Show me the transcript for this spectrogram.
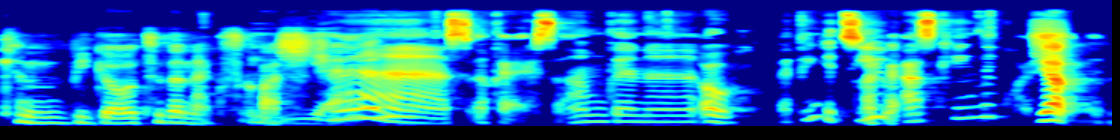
can we go to the next question? Yes. Okay. So I'm gonna. Oh, I think it's you Okay. asking the question. Yep.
